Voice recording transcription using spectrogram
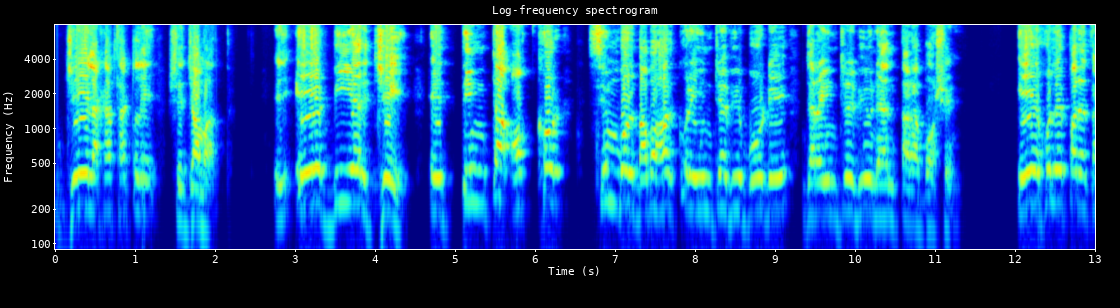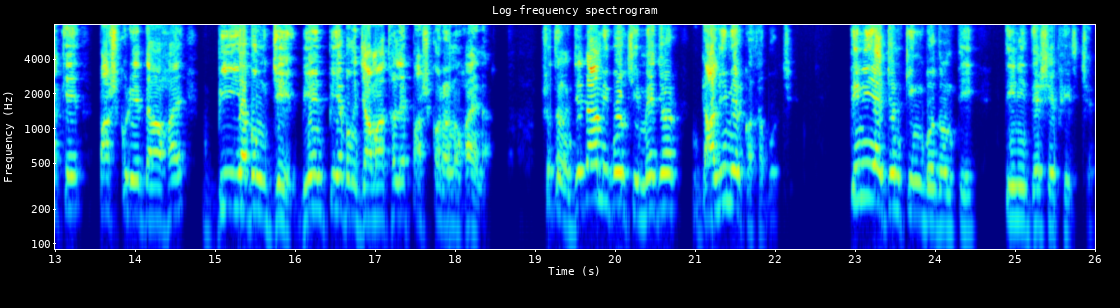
জে লেখা থাকলে সে জামাত। এই এ বি এর জে এই তিনটা অক্ষর সিম্বল ব্যবহার করে ইন্টারভিউ বোর্ডে যারা ইন্টারভিউ নেন, তারা বসেন। এ হলে পারে তাকে পাশ করিয়ে দেওয়া হয় বি এবং জে বিএনপি এবং জামাত হলে পাশ করানো হয় না। সুতরাং যেটা আমি বলছি, মেজর ডালিমের কথা বলছি। তিনি একজন কিংবদন্তি, তিনি দেশে ফিরছেন।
